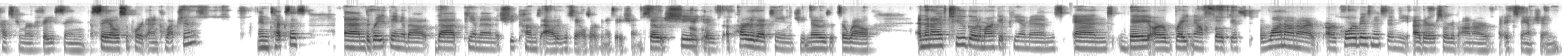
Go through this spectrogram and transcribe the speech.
customer facing sales support and collections in Texas. And the great thing about that PMM is she comes out of the sales organization. So she oh, cool. is a part of that team and she knows it so well. And then I have two go to market PMMs, and they are right now focused one on our, our core business and the other sort of on our expansion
